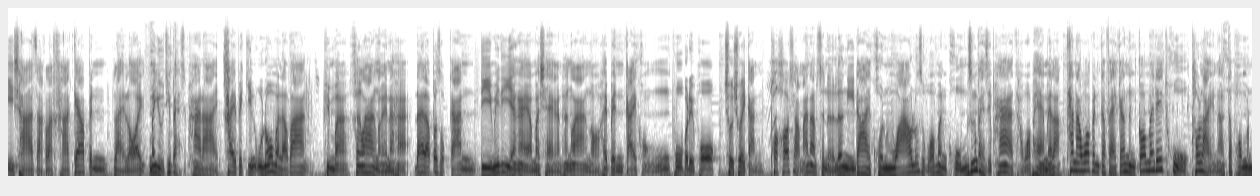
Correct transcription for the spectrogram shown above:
อีชาจากราคาแก้วเป็นหลายร้อยมาอยู่ที่ 85 ได้ ใครไปกินอูโนมาแล้วบ้าง พิมพ์มาข้างล่างหน่อยนะฮะ ได้รับประสบการณ์ดีไม่ดียังไงเอามาแชร์กันข้างล่างเนาะให้เป็นไกด์ของผู้บริโภคช่วยๆกัน พอเขาสามารถนำเสนอเรื่องนี้ได้คนว้าวรู้สึกว่ามันคุ้มซึ่ง 85 ถามว่าแพงไหมล่ะ ถ้านับว่าเป็นกาแฟแก้วหนึ่งก็ไม่ได้ถูกเท่าไหร่นะ แต่พอมัน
